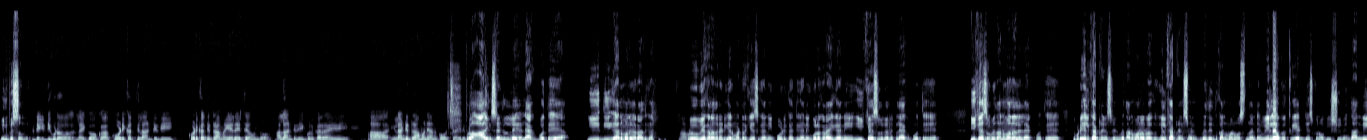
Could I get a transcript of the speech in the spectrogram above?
వినిపిస్తుంది. అంటే ఇది కూడా లైక్ ఒక కోడికత్తి లాంటిది కోడికత్తి డ్రామా ఏదైతే ఉందో అలాంటిది గుల్కర ఇది ఆ, ఇలాంటి డ్రామానే అనుకోవచ్చా? ఇది ఇప్పుడు? ఆ ఇన్సిడెంట్ లేకపోతే ఈ ఈ అనుమానమే రాదుగా? ఇప్పుడు వివేకానంద రెడ్డి గారి మర్డర్ కేసు కానీ కోడికత్తి కానీ గులకరాయి కానీ ఈ కేసులు కనుక లేకపోతే ఈ కేసుల మీద అనుమానాలే లేకపోతే ఇప్పుడు హెలికాప్టర్ ఇన్సిడెంట్ మీద అనుమానం రాదు. హెలికాప్టర్ ఇన్సిడెంట్ మీద ఎందుకు అనుమానం వస్తుందంటే వీళ్ళే ఒక క్రియేట్ చేసుకుని ఒక ఇష్యూని దాన్ని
